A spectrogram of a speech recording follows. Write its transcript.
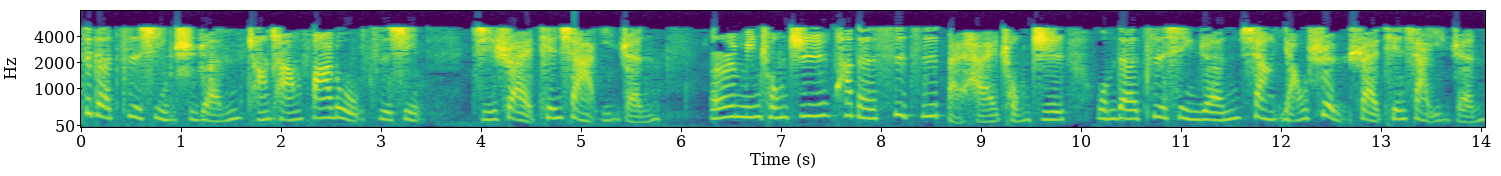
这个自信是人，常常发露自信，即率天下以仁，而民从之，他的四肢百骸从之。我们的自信人像尧舜率天下以仁，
